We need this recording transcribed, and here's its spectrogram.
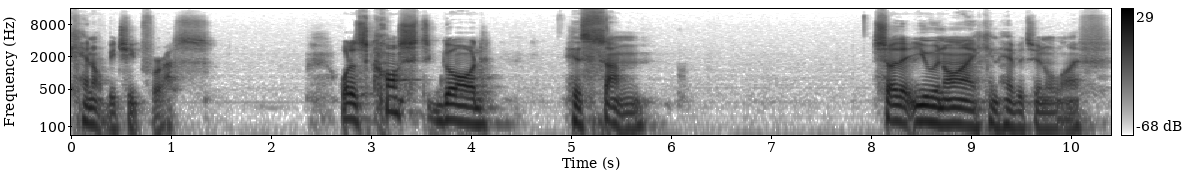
cannot be cheap for us. What has cost God his Son so that you and I can have eternal life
